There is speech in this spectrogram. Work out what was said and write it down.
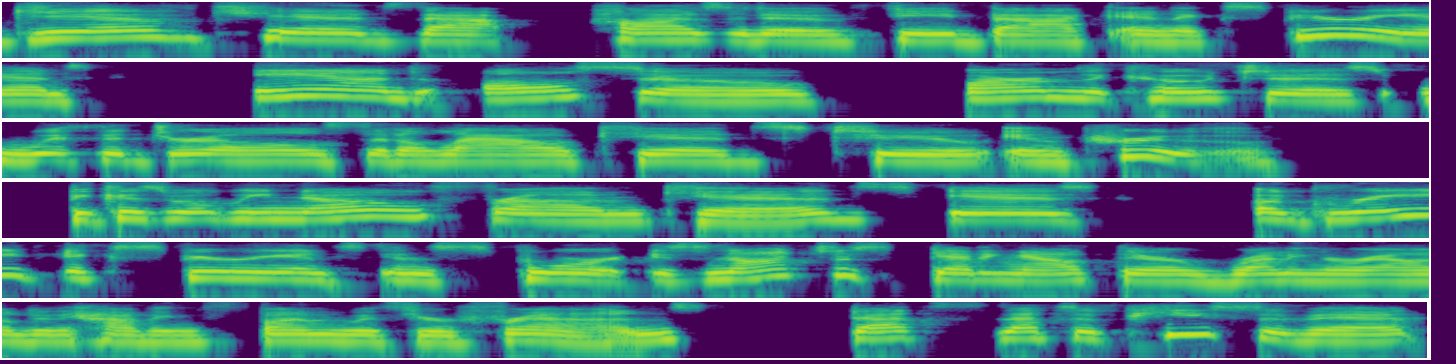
give kids that positive feedback and experience, and also arm the coaches with the drills that allow kids to improve. Because what we know from kids is a great experience in sport is not just getting out there running around and having fun with your friends that's that's a piece of it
